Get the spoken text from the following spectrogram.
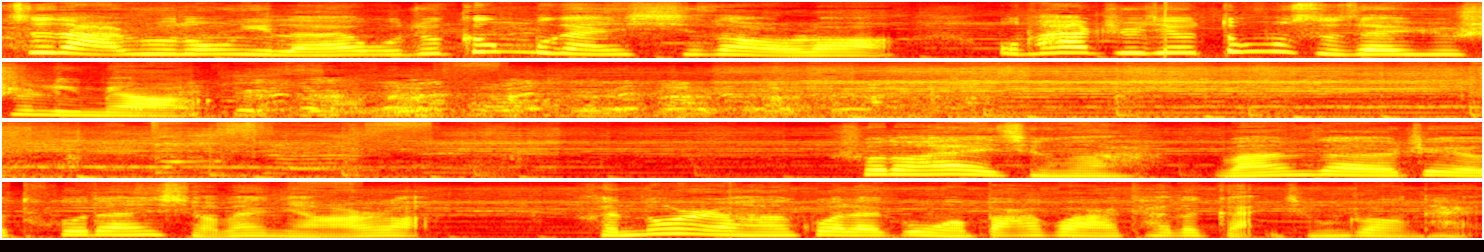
自打入冬以来，我就更不敢洗澡了，我怕直接冻死在浴室里面。说到爱情啊，丸子这也脱单小半年了，很多人啊过来跟我八卦他的感情状态。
